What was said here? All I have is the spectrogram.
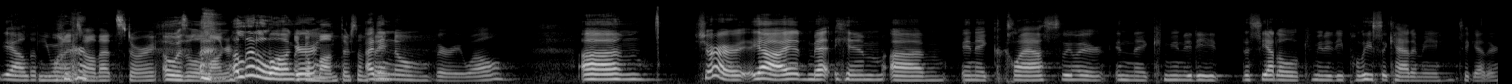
Yeah, a little You longer. want to tell that story? Oh, it was a little longer? a little longer. Like a month or something? I didn't know him very well. Um, sure, yeah, I had met him um, in a class. We were in the community, the Seattle Community Police Academy together.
